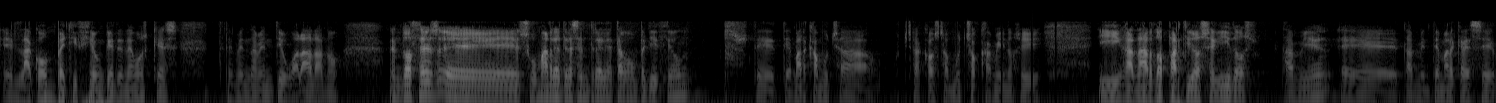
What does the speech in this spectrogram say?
en la competición que tenemos, que es tremendamente igualada, ¿no? Entonces, eh, sumar de tres en tres en esta competición te, marca mucha, muchas cosas, muchos caminos y, ganar dos partidos seguidos también eh, también te marca ese,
